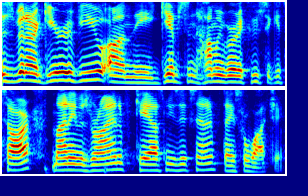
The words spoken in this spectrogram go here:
This has been our gear review on the Gibson Hummingbird acoustic guitar. My name is Ryan from KAOS Music Center. Thanks for watching.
